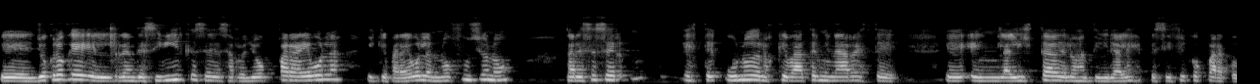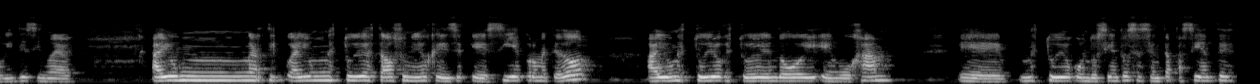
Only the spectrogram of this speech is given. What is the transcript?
Eh, yo creo que el Remdesivir que se desarrolló para ébola y que para ébola no funcionó, parece ser este, uno de los que va a terminar este, eh, en la lista de los antivirales específicos para COVID-19. Hay un, hay un estudio de Estados Unidos que dice que sí es prometedor. Hay un estudio que estuve viendo hoy en Wuhan, eh, un estudio con 260 pacientes.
